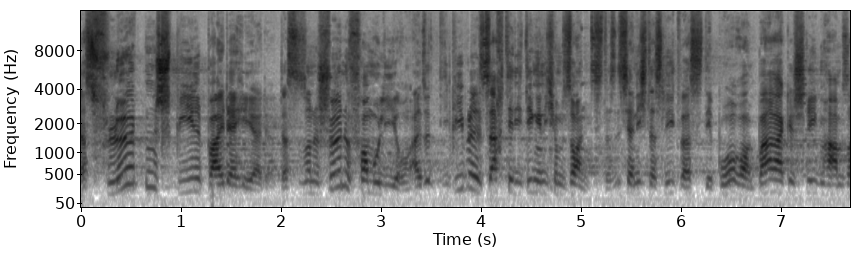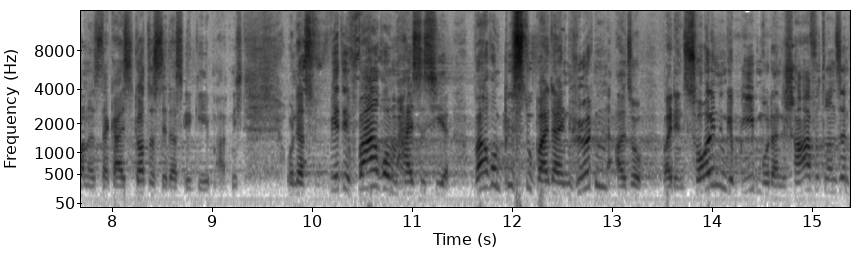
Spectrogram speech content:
das Flötenspiel bei der Herde. Das ist so eine schöne Formulierung. Also die Bibel sagt ja die Dinge nicht umsonst. Das ist ja nicht das Lied, was Deborah und Barak geschrieben haben, sondern es ist der Geist Gottes, der das gegeben hat. Nicht? Und das wird, warum heißt es hier, warum bist du bei deinen Hürden, also bei den Zäunen geblieben, wo deine Schafe drin sind,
